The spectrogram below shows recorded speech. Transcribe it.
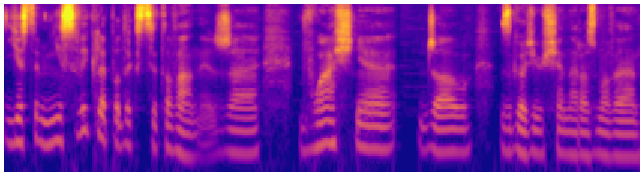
jestem niezwykle podekscytowany, że właśnie Joe zgodził się na rozmowę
